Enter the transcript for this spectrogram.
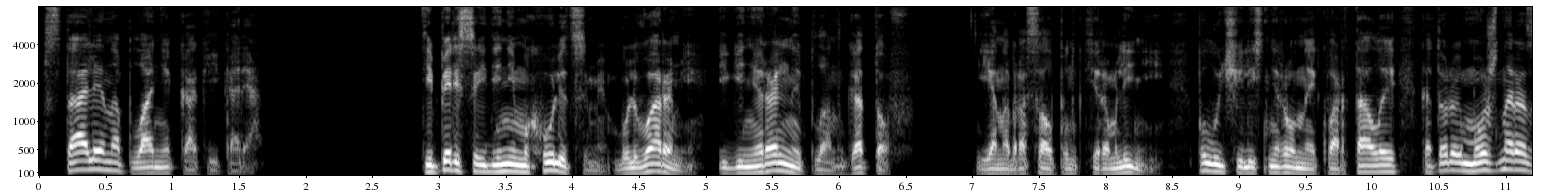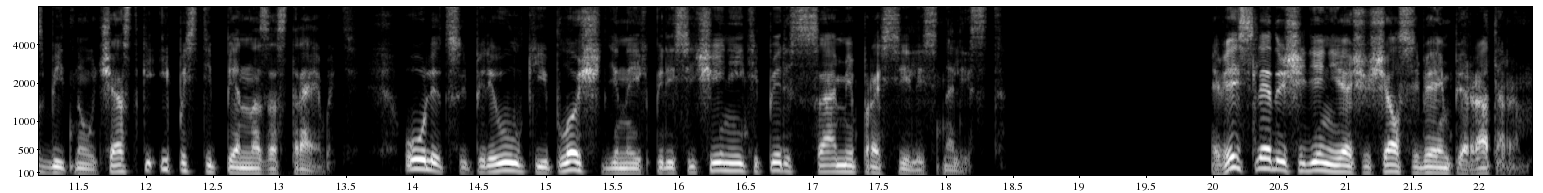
встали на плане как якоря. Теперь соединим их улицами, бульварами, и генеральный план готов. Я набросал пунктиром линий. Получились неровные кварталы, которые можно разбить на участки и постепенно застраивать. Улицы, переулки и площади на их пересечении теперь сами просились на лист. Весь следующий день я ощущал себя императором.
